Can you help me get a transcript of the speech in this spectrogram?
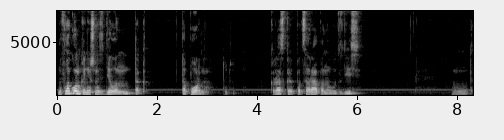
Но флакон, конечно, сделан так топорно. Тут вот краска поцарапана вот здесь. Вот.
